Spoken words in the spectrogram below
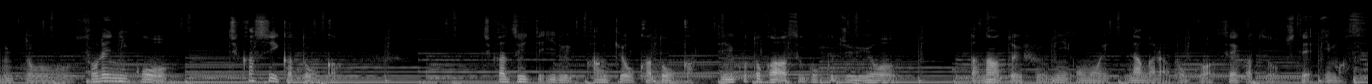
うんと、それにこう近しいかどうか。近づいている環境かどうかっていうことがすごく重要だなというふうに思いながら僕は生活をしています。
